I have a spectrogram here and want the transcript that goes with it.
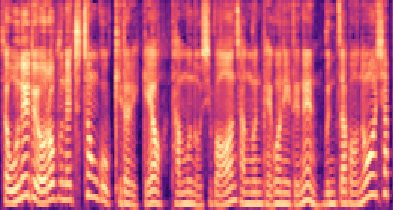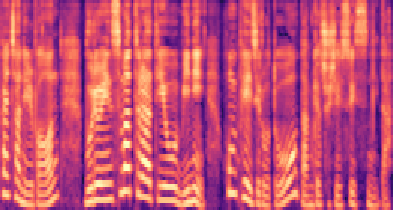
자, 오늘도 여러분의 추천곡 기다릴게요. 단문 50원, 장문 100원이 드는 문자번호 샵 8001번, 무료인 스마트 라디오 미니 홈페이지로도 남겨주실 수 있습니다.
